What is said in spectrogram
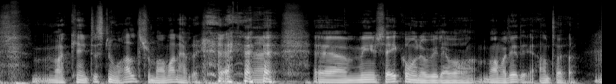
man kan ju inte sno allt från mamman heller. Min tjej kommer nog vilja vara mammaledig, antar jag.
